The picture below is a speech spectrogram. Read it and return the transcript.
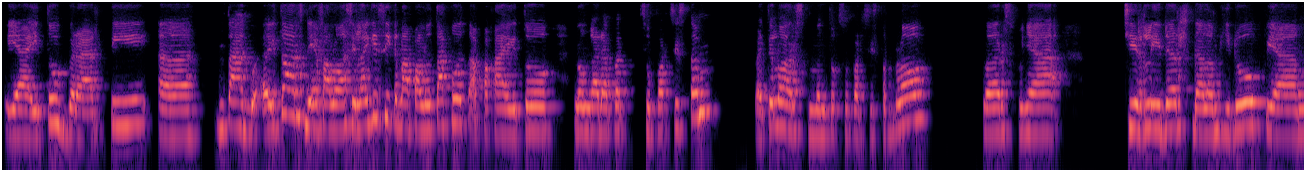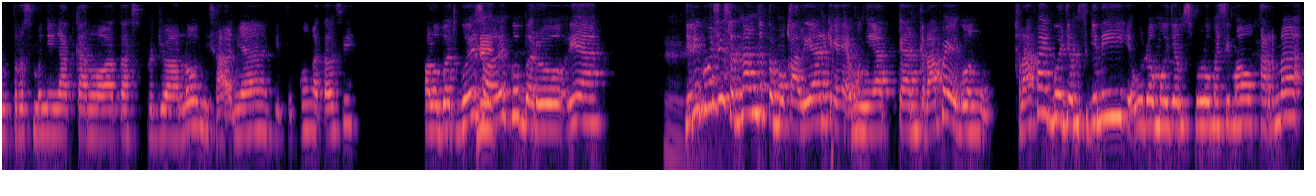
ya itu berarti uh, entah itu harus dievaluasi lagi sih kenapa lo takut. Apakah itu lo nggak dapet support system? Berarti lo harus membentuk support system lo. Lo harus punya cheerleaders dalam hidup yang terus mengingatkan lo atas perjuangan lo misalnya gitu gue nggak tahu sih kalau buat gue soalnya gue baru ya yeah. jadi gue sih senang ketemu kalian kayak mengingatkan kenapa ya gue kenapa ya gue jam segini ya udah mau jam 10 masih mau karena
